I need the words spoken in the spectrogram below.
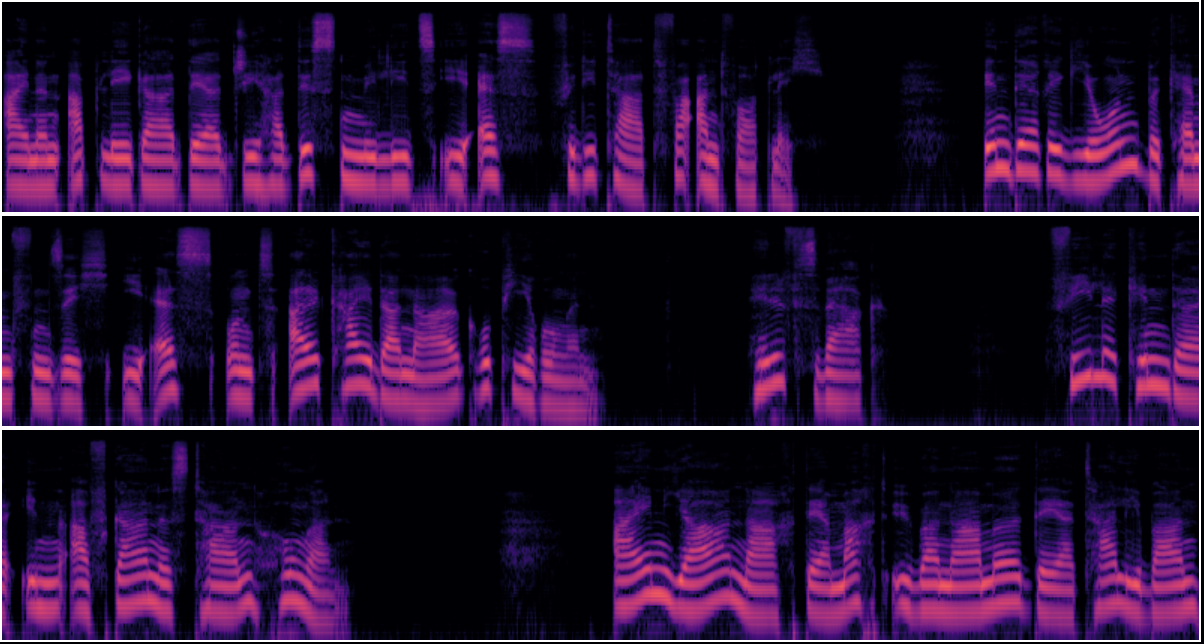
einen Ableger der Dschihadistenmiliz IS, für die Tat verantwortlich. In der Region bekämpfen sich IS und Al-Qaida-nahe Gruppierungen. Hilfswerk Viele Kinder in Afghanistan hungern. Ein Jahr nach der Machtübernahme der Taliban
